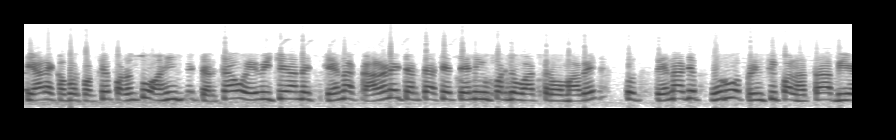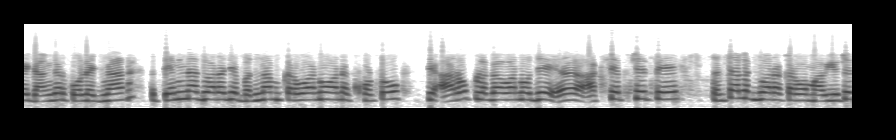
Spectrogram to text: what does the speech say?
ત્યારે ખબર પડશે. પરંતુ અહીં જે ચર્ચાઓ એવી છે અને જેના કારણે ચર્ચા છે, તેની ઉપર જો વાત કરવામાં આવે, તો તેના જે પૂર્વ પ્રિન્સિપાલ હતા બીએ ડાંગર કોલેજના, તેમના દ્વારા જે બદનામ કરવાનો અને ખોટો જે આરોપ લગાવવાનો જે આક્ષેપ છે, તે સંચાલક દ્વારા કરવામાં આવ્યું છે.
